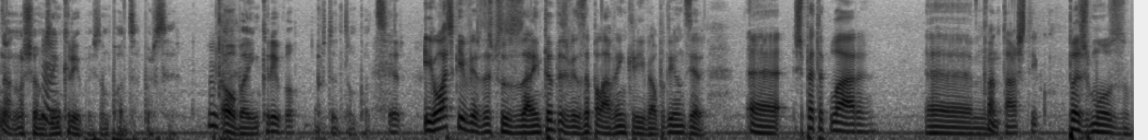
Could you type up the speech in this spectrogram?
Não, nós somos incríveis, não pode desaparecer. Ou bem incrível, portanto não pode ser. Eu acho que em vez das pessoas usarem tantas vezes a palavra incrível, podiam dizer ah, espetacular, ah, Fantástico. pasmoso.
